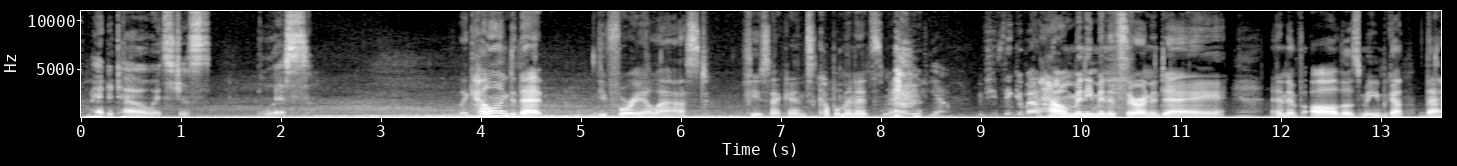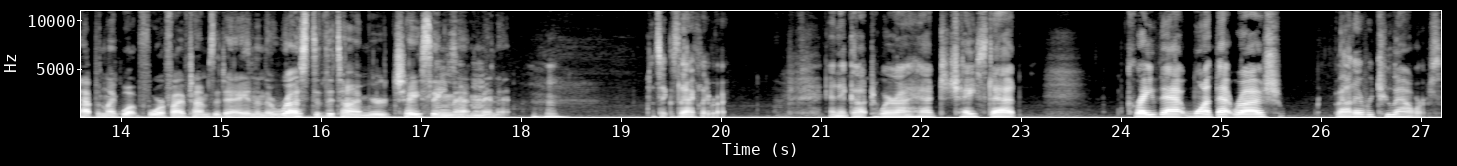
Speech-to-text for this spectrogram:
From head to toe, it's just bliss. Like, how long did that euphoria last? A few seconds? A couple minutes, maybe? yeah. If you think about how many minutes there are in a day, and if all those, you got that happened like what four or five times a day, and then the rest of the time you're chasing, Chasing that that. minute. Mm-hmm. That's exactly right. And it got to where I had to chase that, crave that, want that rush about every two hours.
